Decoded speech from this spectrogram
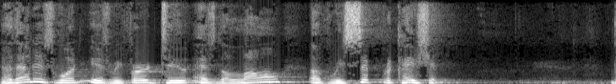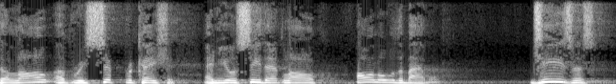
Now that is what is referred to as the law of reciprocation the law of reciprocation. And you'll see that law all over the Bible. Jesus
